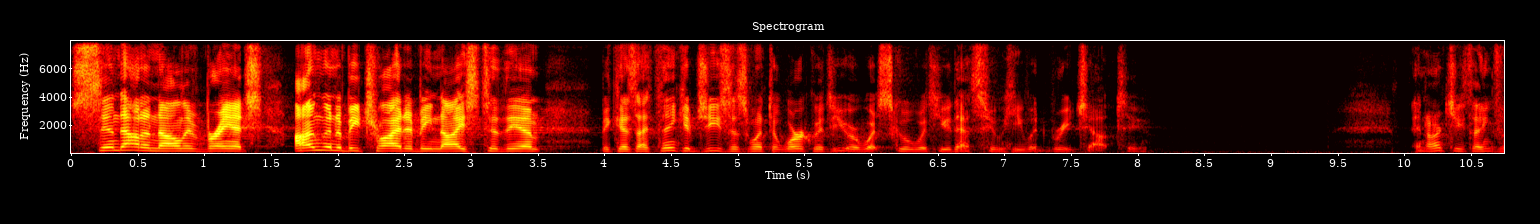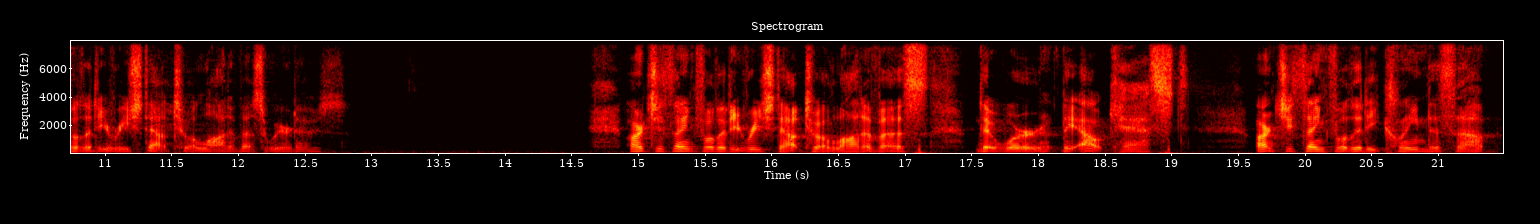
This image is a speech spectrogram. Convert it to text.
send out an olive branch. I'm going to be try to be nice to them. Because I think if Jesus went to work with you or went to school with you, that's who he would reach out to. And aren't you thankful that he reached out to a lot of us weirdos? Aren't you thankful that he reached out to a lot of us that were the outcast? Aren't you thankful that he cleaned us up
